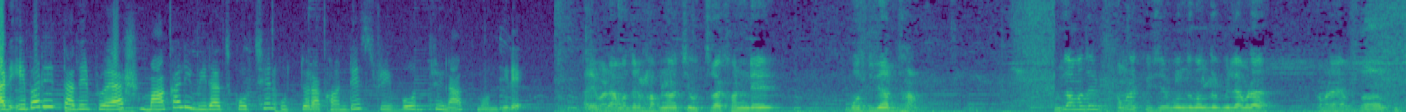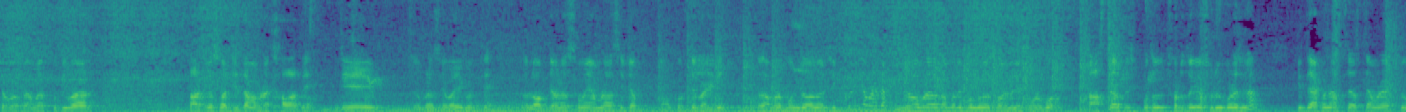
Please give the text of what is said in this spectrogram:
আর এবারের তাদের প্রয়াস মা কালী বিরাজ করছেন উত্তরাখণ্ডের শ্রী বদ্রীনাথ মন্দিরে। আর এবারে আমাদের ভাবনা হচ্ছে উত্তরাখণ্ডের বদ্রীনাথ ধাম। পুজো আমাদের, আমরা কিছু বন্ধু বান্ধব মিলে আমরা আমরা ইচ্ছা করতে আমরা প্রতিবার তারকেশ্বর যেতাম আমরা খাওয়াতে, যে আমরা সেবাই করতে। তো লকডাউনের সময় আমরা সেটা করতে পারিনি। তো আমরা বন্ধু বান্ধব ঠিক করি আমরা একটা পুজো আমরা আমাদের বন্ধু বান্ধব সবাই মিলে করব। আস্তে আস্তে প্রথম ছোটো থেকে শুরু করেছিলাম। কিন্তু এখন আস্তে আস্তে আমরা একটু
